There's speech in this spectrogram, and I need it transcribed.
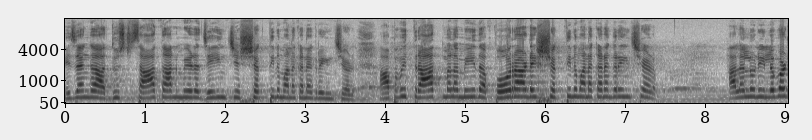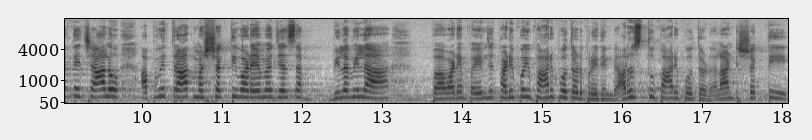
నిజంగా దుష్టి సాతాన్ మీద జయించే శక్తిని మనకు అనుగ్రహించాడు. అపవిత్రాత్మల మీద పోరాడే శక్తిని మనకు అనుగ్రహించాడు. అలలు నిలబడితే చాలు. అపవిత్రాత్మ శక్తి వాడు ఏమో చేస్తా? విలవిల వాడేం ఏం పడిపోయి పారిపోతాడు ప్రేదిన్ అరుస్తూ పారిపోతాడు. అలాంటి శక్తి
